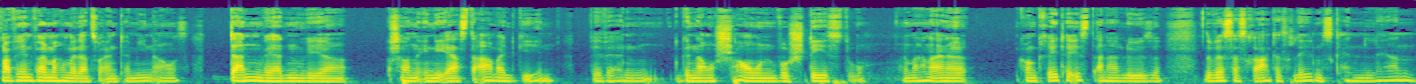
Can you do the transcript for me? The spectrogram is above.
Auf jeden Fall machen wir dazu einen Termin aus. Dann werden wir schon in die erste Arbeit gehen. Wir werden genau schauen, wo stehst du. Wir machen eine konkrete Ist-Analyse. Du wirst das Rad des Lebens kennenlernen.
